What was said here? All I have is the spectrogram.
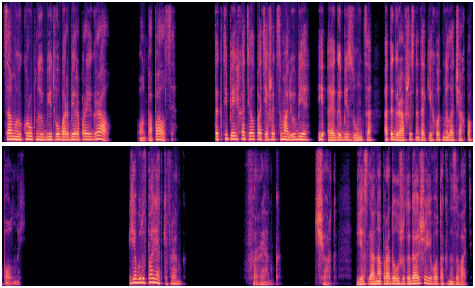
Самую крупную битву Барбера проиграл. Он попался. Так теперь хотел потешить самолюбие и эго безумца, отыгравшись на таких вот мелочах по полной. «Я буду в порядке, Фрэнк». Фрэнк. Чёрт, если она продолжит и дальше его так называть,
